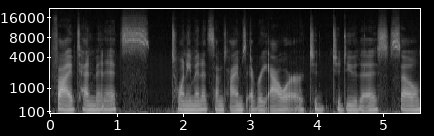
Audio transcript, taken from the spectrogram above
five, ten minutes, 20 minutes sometimes every hour to, to do this. So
